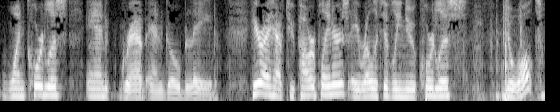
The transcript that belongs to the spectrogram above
one cordless, and grab and go blade. Here I have two power planers, a relatively new cordless DeWalt,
